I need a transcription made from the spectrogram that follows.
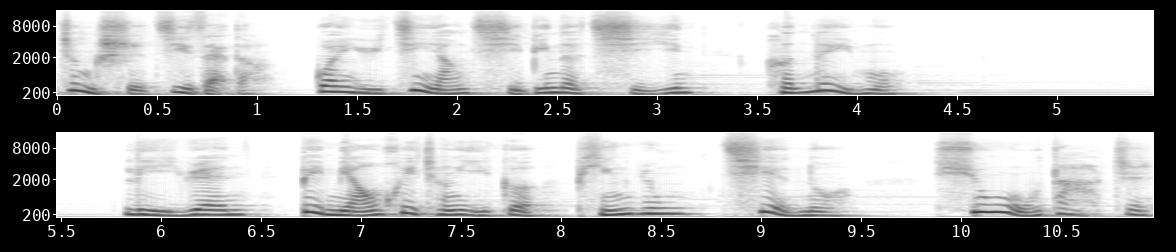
正史记载的关于晋阳起兵的起因和内幕，李渊被描绘成一个平庸怯懦、胸无大志、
